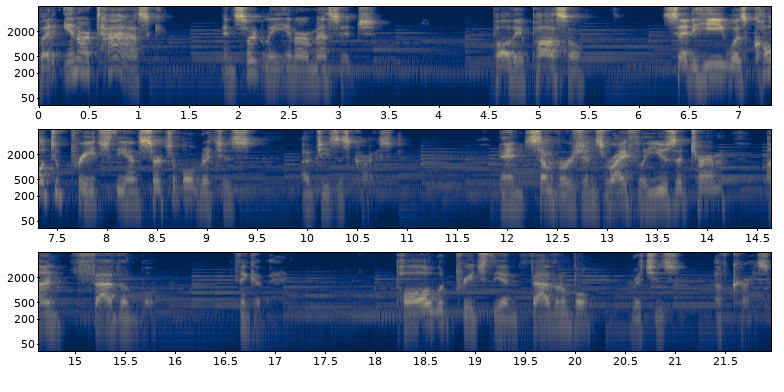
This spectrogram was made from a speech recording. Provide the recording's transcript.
but in our task and certainly in our message. Paul the Apostle said he was called to preach the unsearchable riches of Jesus Christ. And some versions rightfully use the term unfathomable. Think of that. Paul would preach the unfathomable riches of Christ.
